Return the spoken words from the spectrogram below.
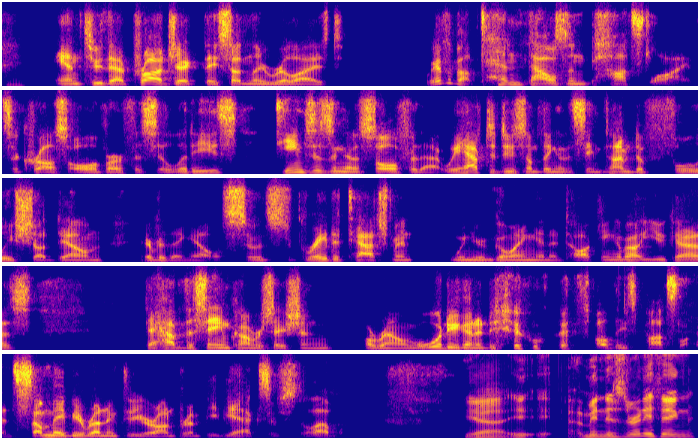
Hmm. And through that project, they suddenly realized we have about 10,000 POTS lines across all of our facilities. Teams isn't going to solve for that. We have to do something at the same time to fully shut down everything else. So it's a great attachment when you're going in and talking about UCaaS to have the same conversation around well, what are you going to do with all these POTS lines? Some may be running through your on-prem PBX. There's still have one. Yeah, I mean, is there anything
